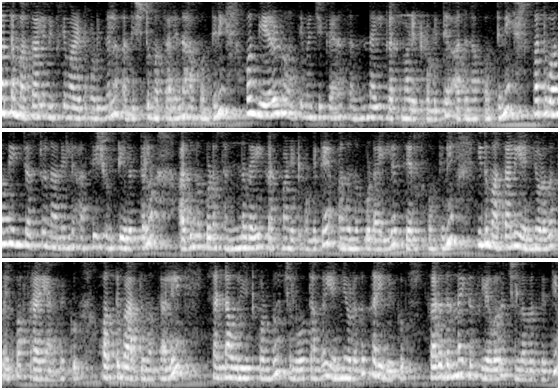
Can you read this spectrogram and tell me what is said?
ಮತ್ತು ಮಸಾಲೆ ಮಿಕ್ಸಿ ಮಾಡಿ ಇಟ್ಕೊಂಡಿದ್ನಲ್ಲ, ಅದಿಷ್ಟು ಮಸಾಲೆನ ಹಾಕ್ಕೊತೀನಿ ಒಂದು ಎರಡು ಹಸಿಮೆಣ್ಸಿಕಾಯಿನ ಸಣ್ಣಾಗಿ ಕಟ್ ಮಾಡಿ ಇಟ್ಕೊಂಡಿದ್ದೆ, ಅದನ್ನು ಹಾಕ್ಕೊತೀನಿ ಮತ್ತು ಒಂದು ಇಂಚಷ್ಟು ನಾನಿಲ್ಲಿ ಹಸಿ ಶುಂಠಿ ಇರುತ್ತಲ್ಲ, ಅದನ್ನು ಕೂಡ ಸಣ್ಣದಾಗಿ ಕಟ್ ಮಾಡಿ ಇಟ್ಕೊಂಡಿದ್ದೆ. ಅದನ್ನು ಕೂಡ ಇಲ್ಲೇ ಸೇರಿಸ್ಕೊತೀನಿ. ಇದು ಮಸಾಲೆ ಎಣ್ಣೆಯೊಳಗೆ ಸ್ವಲ್ಪ ಫ್ರೈ ಆಗಬೇಕು. ಹೊತ್ತಬಾರ್ದು ಮಸಾಲೆ, ಸಣ್ಣ ಉರಿ ಇಟ್ಕೊಂಡು ಚಲೋ ತಂಗ ಎಣ್ಣೆಯೊಳಗೆ ಕರಿಬೇಕು. ಕರೆದ್ರನ್ನ ಇದು ಫ್ಲೇವರ್ ಚಲೋ ಬರ್ತೈತಿ.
